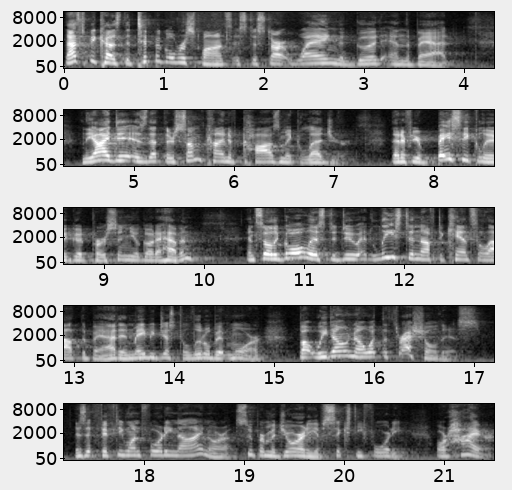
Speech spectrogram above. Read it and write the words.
That's because the typical response is to start weighing the good and the bad. And the idea is that there's some kind of cosmic ledger, that if you're basically a good person, you'll go to heaven. And so the goal is to do at least enough to cancel out the bad and maybe just a little bit more. But we don't know what the threshold is. Is it 5149 or a supermajority of 6040 or higher?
